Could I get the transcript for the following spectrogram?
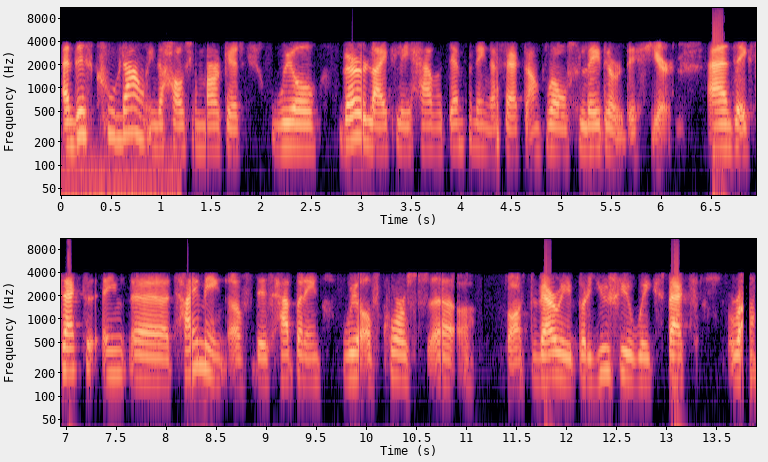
And this cool down in the housing market will very likely have a dampening effect on growth later this year. And the exact uh, timing of this happening will, of course, uh, vary, but usually we expect around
